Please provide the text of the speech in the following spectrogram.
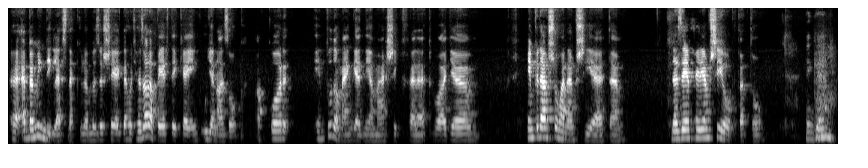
ebben mindig lesznek különbözőségek, de hogyha az alapértékeink ugyanazok, akkor én tudom engedni a másik felet, vagy én például soha nem sieltem, de az én férjem sióktató. Igen.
